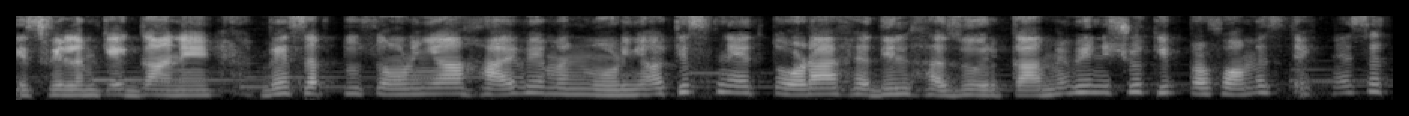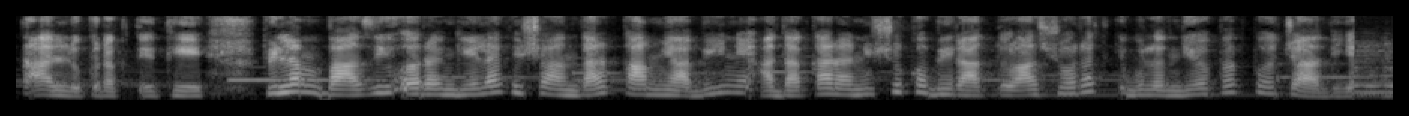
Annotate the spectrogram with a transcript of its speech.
इस फ़िल्म के गाने, वे सब तू सोनिया, हाईवे मनमोड़िया किसने तोड़ा है दिल हजूर का, में भी निशु की परफॉर्मेंस देखने से ताल्लुक रखती थी। फ़िल्म बाजी और रंगीला की शानदार कामयाबी ने अदाकारा निशु को भी रातों रात शोहरत की बुलंदियों पर पहुँचा दिया।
